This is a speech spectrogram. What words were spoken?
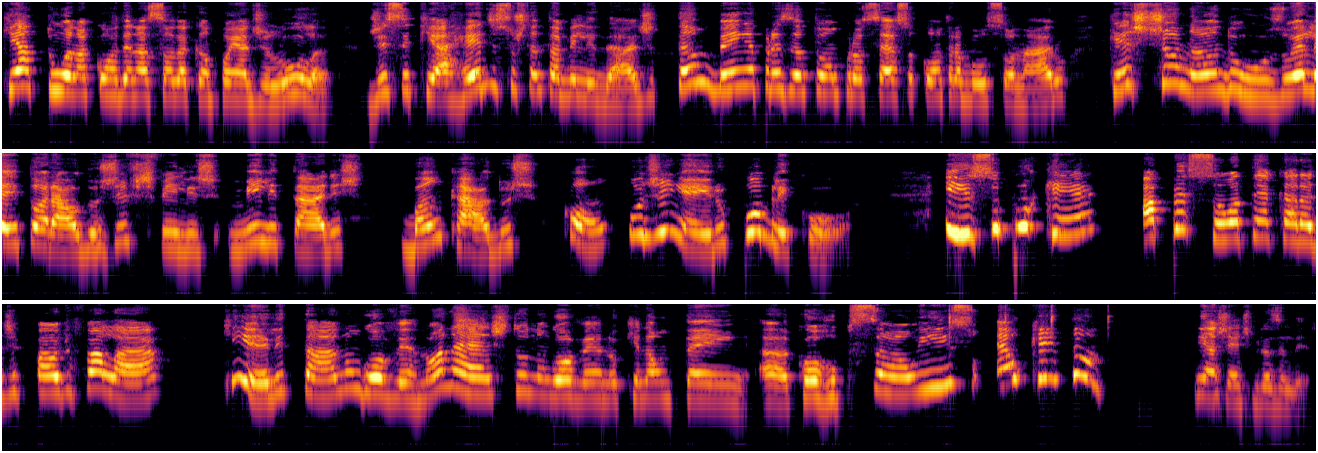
que atua na coordenação da campanha de Lula, disse que a Rede Sustentabilidade também apresentou um processo contra Bolsonaro, questionando o uso eleitoral dos desfiles militares bancados com o dinheiro público. Isso porque a pessoa tem a cara de pau de falar que ele está num governo honesto, num governo que não tem uh, corrupção, e isso é o que então, minha gente brasileira?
